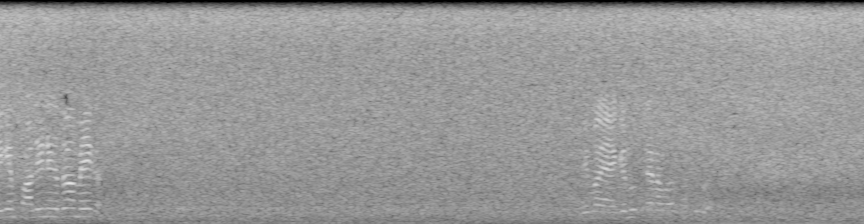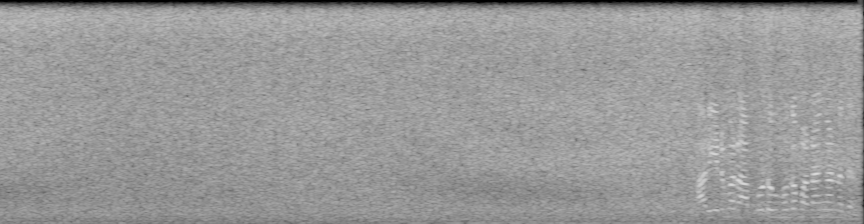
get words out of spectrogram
ඒකෙන් පළවෙනි එක තමයි මේක. මෙම ඇගලුත් යනවා සතුට හරියටම රබ්බෝට උමක පටන් ගන්න දැන්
